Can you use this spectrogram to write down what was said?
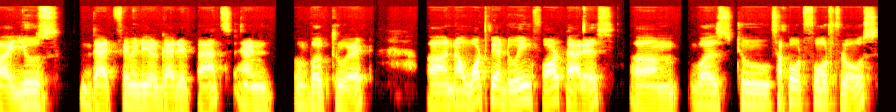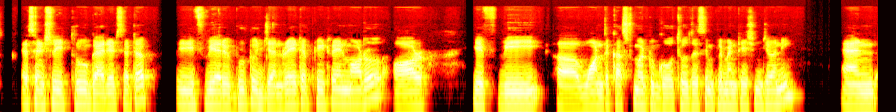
uh, use that familiar guided paths and work through it. Uh, now what we are doing for paris um, was to support four flows essentially through guided setup. If we are able to generate a pre-trained model or if we uh, want the customer to go through this implementation journey and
